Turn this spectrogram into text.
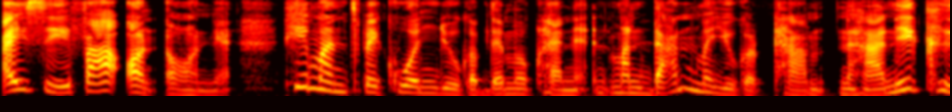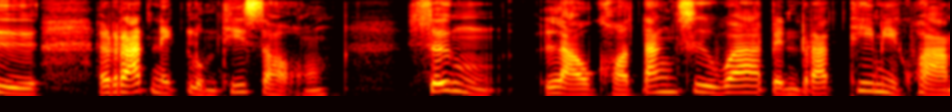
ไอ้สีฟ้าอ่อนๆเนี่ยที่มันไปควรอยู่กับเดโมแครตเนี่ยมันดันมาอยู่กับทรัมป์นะคะนี่คือรัฐในกลุ่มที่สอง ซึ่งเราขอตั้งชื่อว่าเป็นรัฐที่มีความ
